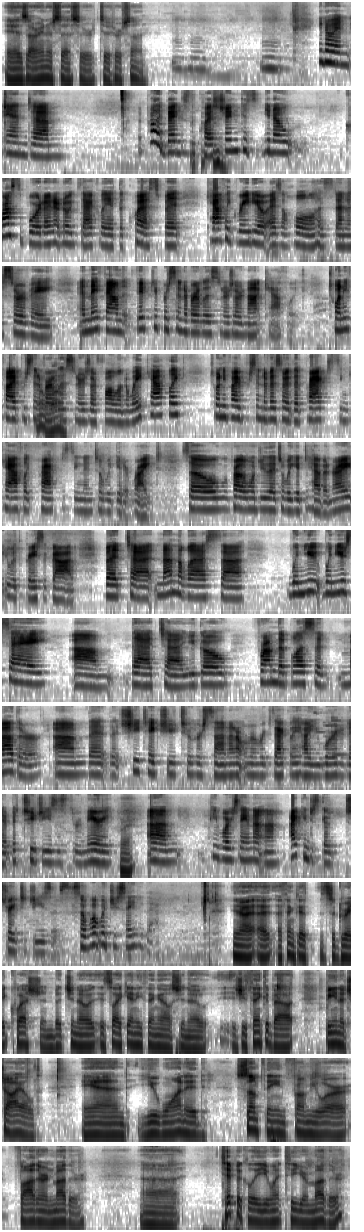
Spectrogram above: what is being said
as our intercessor to her son. You know, and and um, probably begs the question because you know, across the board, I don't know exactly at the Quest, but Catholic Radio as a whole has done a survey, and they found that fifty percent of our listeners are not Catholic. Twenty-five percent of Oh, our wow. listeners are fallen away Catholic. Twenty-five percent of us are the practicing Catholic, practicing until we get it right. So we probably won't do that until we get to heaven, right? With the grace of God. But uh, nonetheless, uh, when you when you say um, that uh, you go from the Blessed Mother, um, that that she takes you to her Son. I don't remember exactly how you worded it, but to Jesus through Mary. Right. Um, people are saying, "Uh, I can just go straight to Jesus." So, what would you say to that? You know, I, I think that it's a great question, but you know, it's like anything else. You know, as you think about being a child, and you wanted something from your father and mother, uh, typically you went to your mother,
